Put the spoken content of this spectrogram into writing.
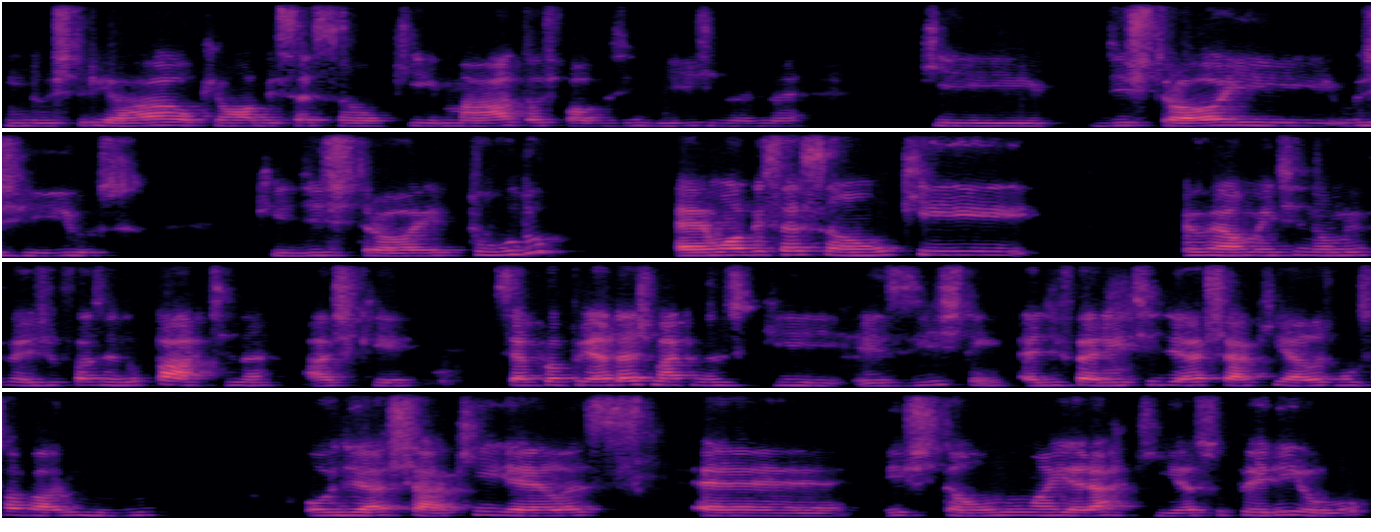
industrial, que é uma obsessão que mata os povos indígenas, né? que destrói os rios, que destrói tudo, é uma obsessão que eu realmente não me vejo fazendo parte, né? Acho que se apropriar das máquinas que existem é diferente de achar que elas vão salvar o mundo ou de achar que elas é, estão numa hierarquia superior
